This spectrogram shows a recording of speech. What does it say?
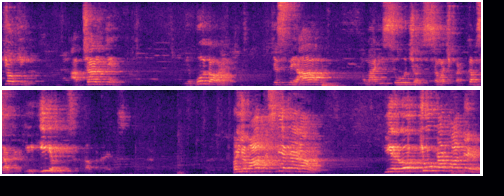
क्योंकि आप जानते हैं ये वो दौर है जिसमें आप हमारी सोच और समझ पर कब्जा करके ही अपनी सत्ता बनाए और ये बात इसलिए कह रहा हूँ कि ये लोग क्यों कर पाते हैं?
